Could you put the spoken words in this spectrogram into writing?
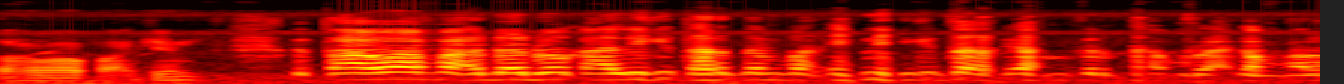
Tawa Pak Kim. Ketawa pak udah dua kali kita tempat ini kita hampir tabrak kapal.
